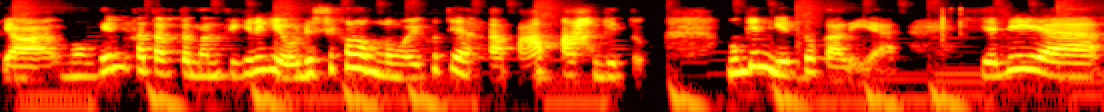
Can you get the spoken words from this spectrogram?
Ya mungkin kata teman pikir ya udah sih kalau nggak mau ikut ya apa-apa gitu. Mungkin gitu kali ya. Jadi ya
